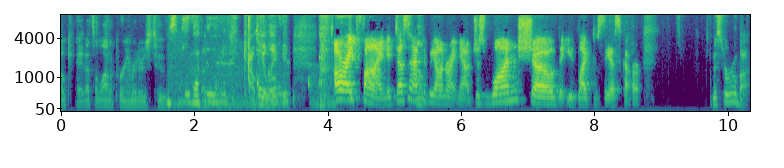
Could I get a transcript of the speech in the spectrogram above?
Okay, that's a lot of parameters to uh, calculate. All right, fine. It doesn't have to be on right now. Just one show that you'd like to see us cover. Mr. Robot.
